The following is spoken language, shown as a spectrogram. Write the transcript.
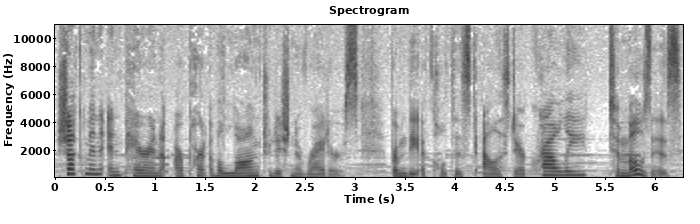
Schucman and Perron are part of a long tradition of writers, from the occultist Aleister Crowley to Moses,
